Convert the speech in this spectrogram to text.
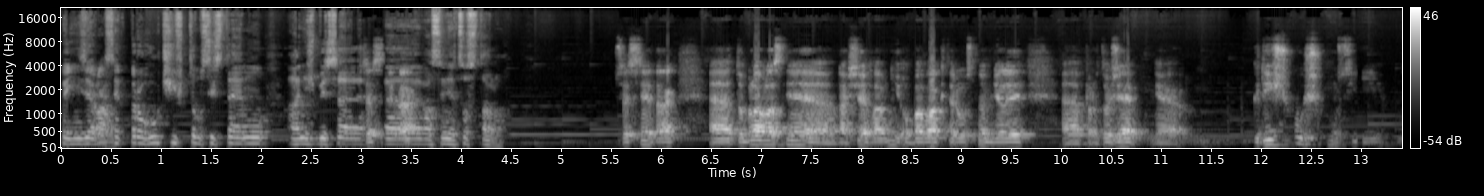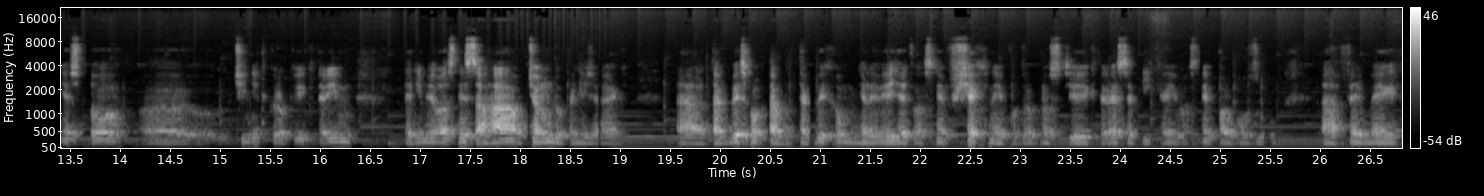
peníze vlastně prohůčí v tom systému, aniž by se uh, vlastně něco stalo. Přesně tak. Eh, to byla vlastně naše hlavní obava, kterou jsme měli, eh, protože eh, když už musí město činit kroky, kterým, kterými vlastně sahá občanům do peněženek, tak, bychom, tak, tak bychom měli vědět vlastně všechny podrobnosti, které se týkají vlastně provozu firmy,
